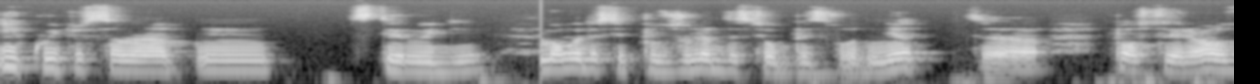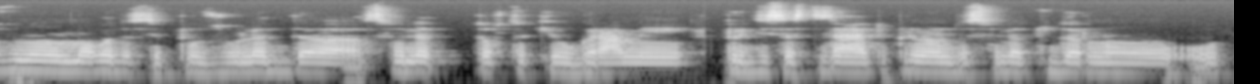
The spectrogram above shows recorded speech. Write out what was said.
и които са на стероиди, могат да се позволят да се обезводнят по-сериозно, могат да се позволят да свалят доста килограми преди състезанието, примерно да свалят ударно от,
